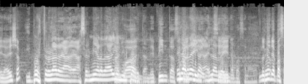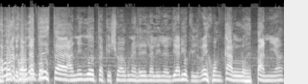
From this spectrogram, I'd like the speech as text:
era ella. Y puedes trolar a, a hacer mierda a alguien, no importa. Le pintas Es la reina, es la sí, reina. no pasa nada. No Pero, tiene pasaporte ¿vos acordate tampoco. de esta anécdota que yo alguna vez leí, la leí en el diario? Que el rey Juan Carlos de España,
